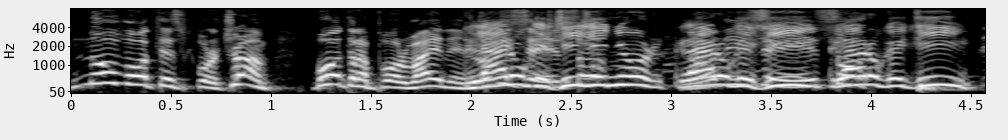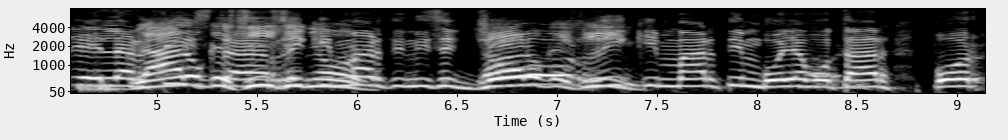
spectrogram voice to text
no votes por Trump, vota por Biden. Claro que sí, eso. señor, claro No que sí, eso. claro que sí. El artista, Claro que sí, Ricky señor. Martin dice, yo, Claro que sí. Ricky Martin, voy a votar por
